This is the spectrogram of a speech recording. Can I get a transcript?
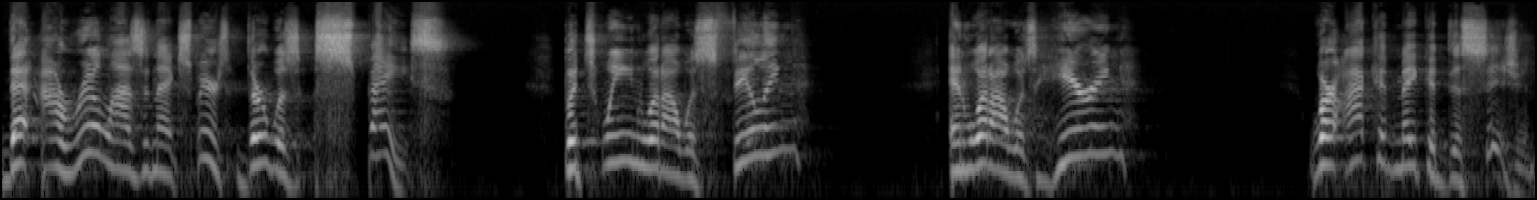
That I realized in that experience, there was space between what I was feeling and what I was hearing where I could make a decision.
